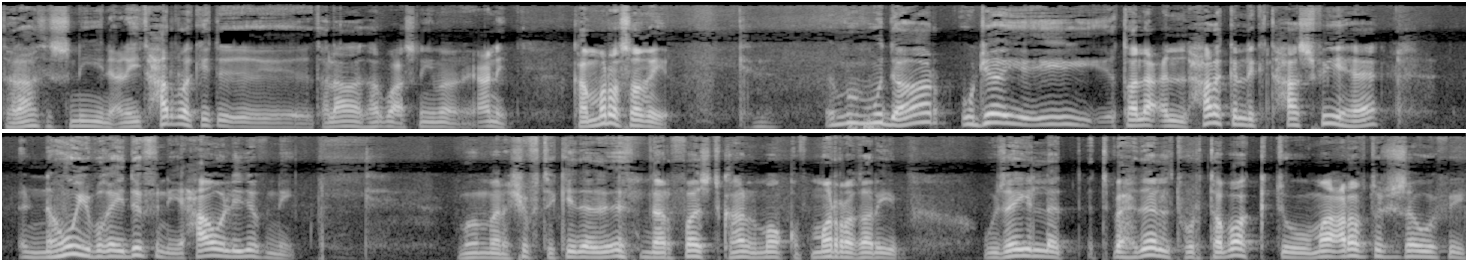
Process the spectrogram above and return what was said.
ثلاث سنين يعني يتحرك ثلاث أربع سنين يعني كان مرة صغير. المهم مدار وجاي طلع الحركة اللي كنت حاس فيها إنه هو يبغى يدفني يحاول يدفني. المهم أنا شفته كذا نرفزت كان الموقف مرة غريب. وزي اللي تبهدلت وارتبكت وما عرفت وش أسوي فيه.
